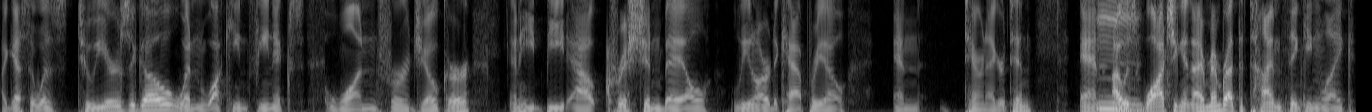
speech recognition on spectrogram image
I guess it was two years ago when Joaquin Phoenix won for Joker, and he beat out Christian Bale, Leonardo DiCaprio, and Taron Egerton. And I was mm. watching it, and I remember at the time thinking, like,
